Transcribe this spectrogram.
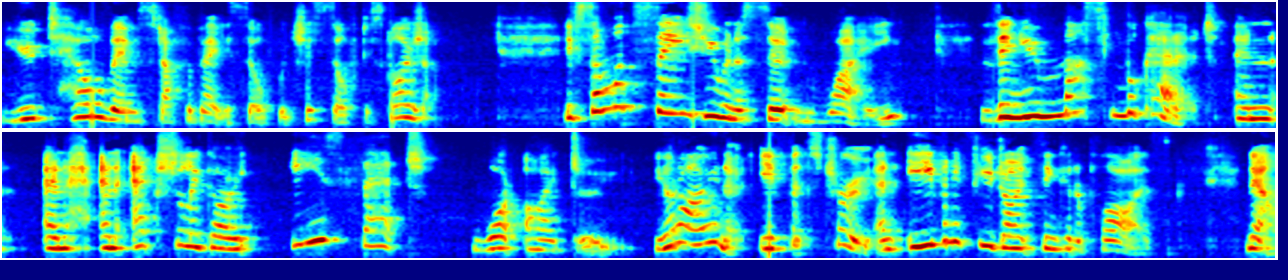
you tell them stuff about yourself, which is self disclosure. If someone sees you in a certain way, then you must look at it and and and actually go, is that what I do? You got to own it if it's true, and even if you don't think it applies. Now,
